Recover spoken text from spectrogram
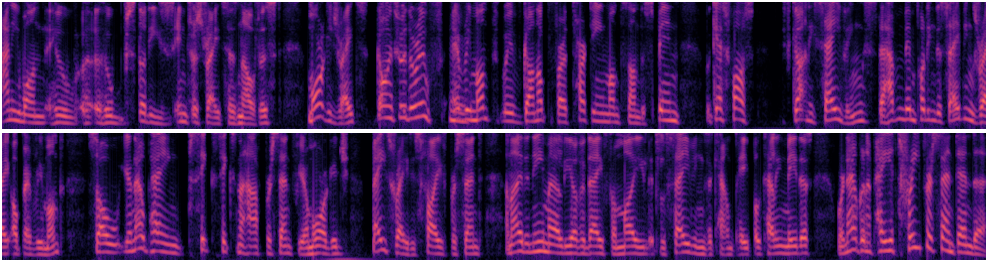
anyone who who studies interest rates has noticed mortgage rates going through the roof mm. every month. We've gone up for 13 months on the spin, but guess what? If you've got any savings, they haven't been putting the savings rate up every month. So you're now paying six, six and a half percent for your mortgage. Base rate is five percent. And I had an email the other day from my little savings account people telling me that we're now going to pay you three percent, Enda.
